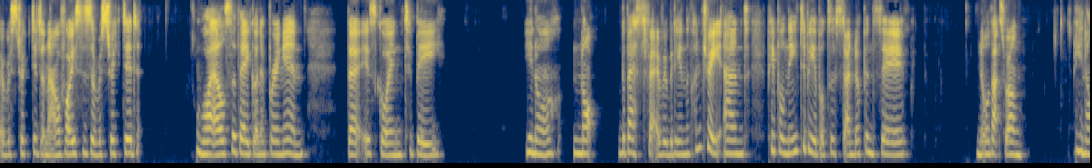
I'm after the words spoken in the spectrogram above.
are restricted and our voices are restricted, what else are they going to bring in that is going to be you know, not the best for everybody in the country. And people need to be able to stand up and say, no, that's wrong. You know,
